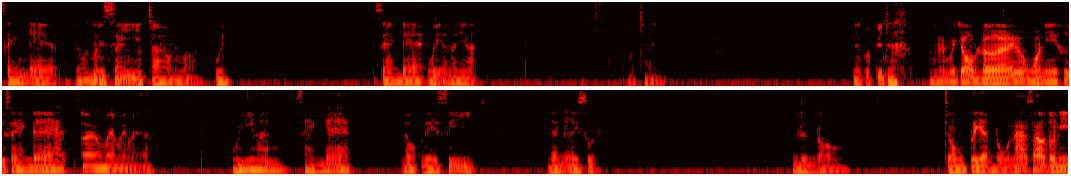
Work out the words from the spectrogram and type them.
แสงแดดดอกเด มั นแสงซี่พระเจ้านี่หว่าอุ้ยแสงแดดอุ้ยอะไรอะ หัวใจอย่ากดปิดนะยังไม่จบเลยบอกว่านี่คือแสงแดดอะเอาใหม่เอาใหม่เอาใหม่อะอุ้ยนี่มันแสงแดด ดอกเดซี่ และเนยสุด เรืองรอง จงเปลี่ยนหนูหน้าเศร้าตัวนี้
